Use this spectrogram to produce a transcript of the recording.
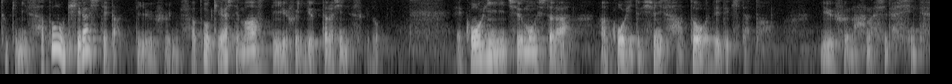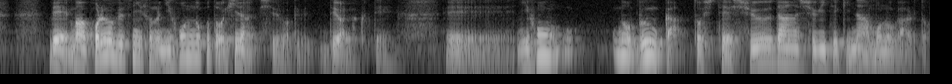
時に砂糖を切らしてたっていうふうに砂糖を切らしてますっていうふうに言ったらしいんですけどコーヒーに注文したらコーヒーと一緒に砂糖が出てきたというふうな話らしいんです。でまあこれは別にその日本のことを非難してるわけではなくて、えー、日本の文化として集団主義的なものがあると。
